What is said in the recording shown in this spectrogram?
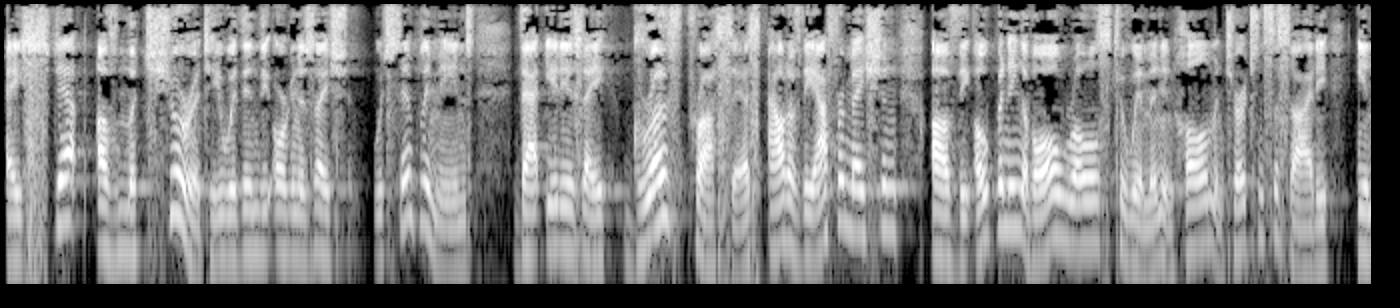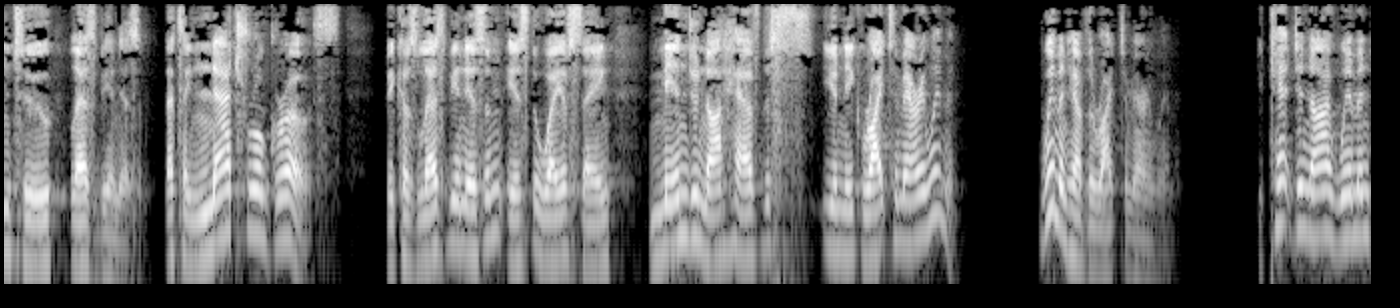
a step of maturity within the organization, which simply means that it is a growth process out of the affirmation of the opening of all roles to women in home and church and society into lesbianism. That's a natural growth because lesbianism is the way of saying men do not have this unique right to marry women. Women have the right to marry women. You can't deny women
